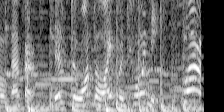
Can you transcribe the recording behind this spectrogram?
Oh, that's her. This is the one to life opportunity. Learn.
